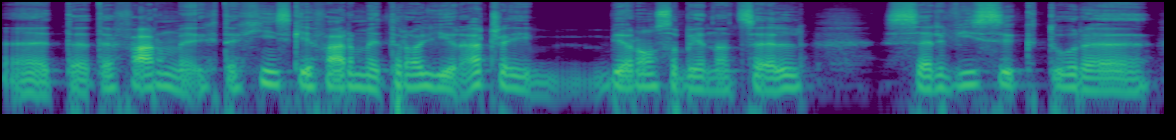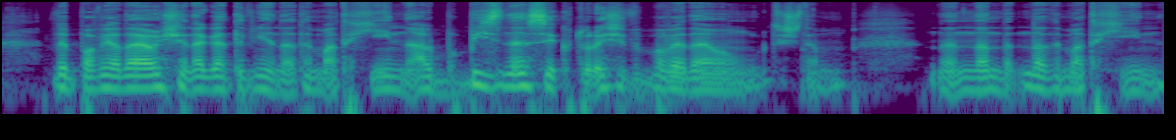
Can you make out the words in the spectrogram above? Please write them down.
E, te, te farmy, te chińskie farmy troli raczej biorą sobie na cel serwisy, które wypowiadają się negatywnie na temat Chin, albo biznesy, które się wypowiadają gdzieś tam na, na, na temat Chin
